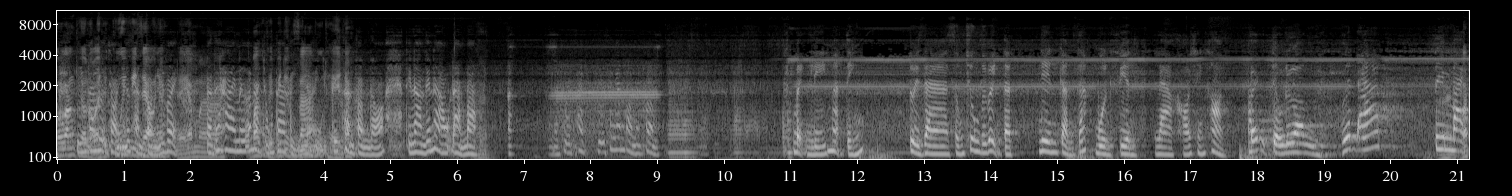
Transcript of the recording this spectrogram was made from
cố gắng theo Chúng ta dõi lựa cái chọn cuối những cái sản video phẩm nhé, như vậy. để em, và thứ à, hai nữa là chúng ta phải giá những thể cái sản phẩm đó thì làm thế nào đảm bảo? Vệ sạch vệ sinh an toàn thực phẩm bệnh lý mãn tính. Tuổi già sống chung với bệnh tật nên cảm giác buồn phiền là khó tránh khỏi. bệnh tiểu đường huyết áp tim mạch. bắt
